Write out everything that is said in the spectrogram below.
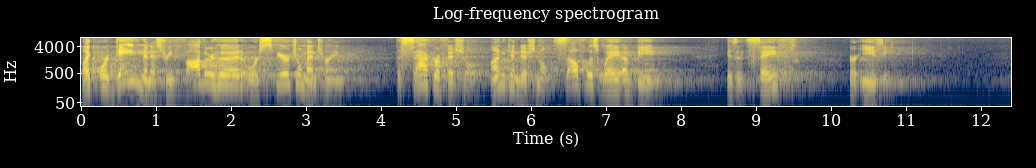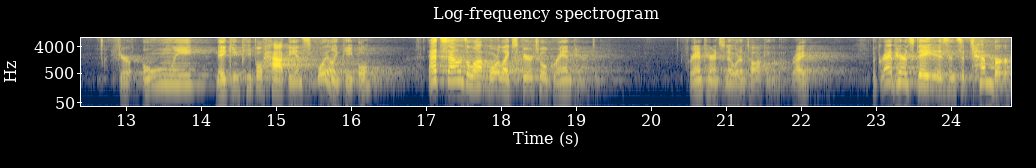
Like ordained ministry, fatherhood, or spiritual mentoring, the sacrificial, unconditional, selfless way of being isn't safe or easy. If you're only making people happy and spoiling people, that sounds a lot more like spiritual grandparenting. Grandparents know what I'm talking about, right? But Grandparents' Day is in September,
